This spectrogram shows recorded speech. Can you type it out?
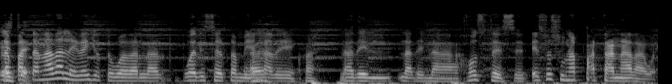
La Este- patanada leve yo te voy a dar la puede ser también ver, la de la del la de la hostess. Eso es una patanada, güey.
